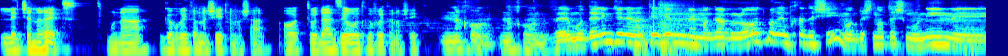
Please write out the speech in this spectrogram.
לג'נרט תמונה גברית או נשית למשל, או תעודת זהות גברית או נשית. נכון, נכון. ומודלים ג'נרטיביים הם אגב לא דברים חדשים, עוד בשנות ה-80 אה,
